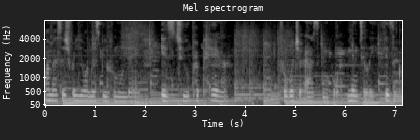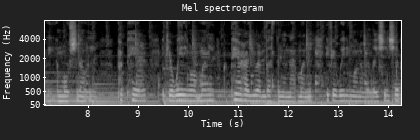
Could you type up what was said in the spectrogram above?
my message for you on this beautiful moon day is to prepare for what you're asking for mentally, physically, emotionally. Prepare. If you're waiting on money, prepare how you're investing in that money. If you're waiting on a relationship,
